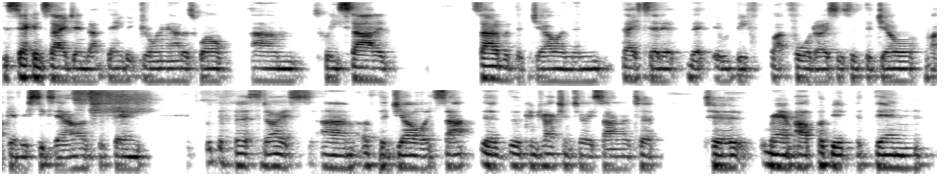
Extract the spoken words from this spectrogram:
The second stage ended up being a bit drawn out as well. Um, so we started started with the gel, and then they said it that it would be like four doses of the gel, like every six hours. But then with the first dose um, of the gel, it start the, the contractions really started to to ramp up a bit. But then,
